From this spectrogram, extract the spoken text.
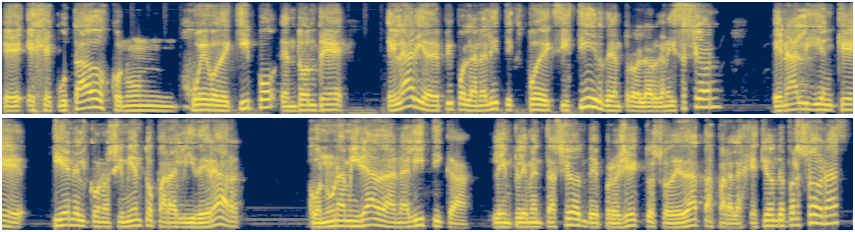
eh, ejecutados con un juego de equipo en donde el área de People Analytics puede existir dentro de la organización, en alguien que tiene el conocimiento para liderar con una mirada analítica la implementación de proyectos o de datos para la gestión de personas,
